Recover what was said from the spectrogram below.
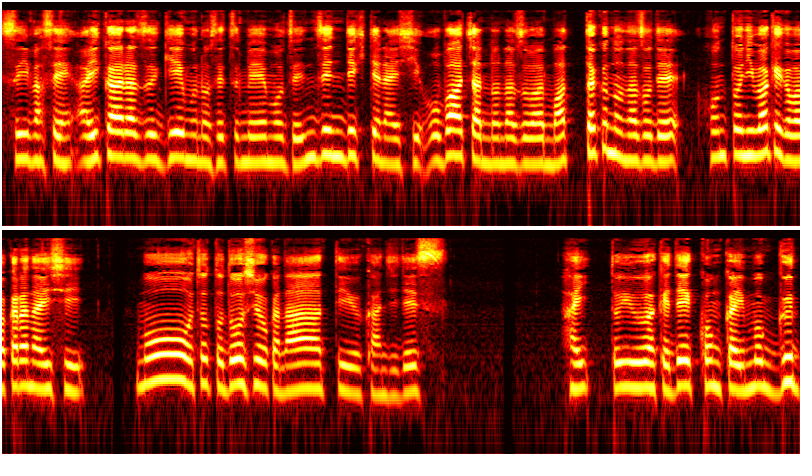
すいません。相変わらずゲームの説明も全然できてないし、おばあちゃんの謎は全くの謎で、本当にわけがわからないし、もうちょっとどうしようかなーっていう感じです。はい。というわけで、今回もぐっ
